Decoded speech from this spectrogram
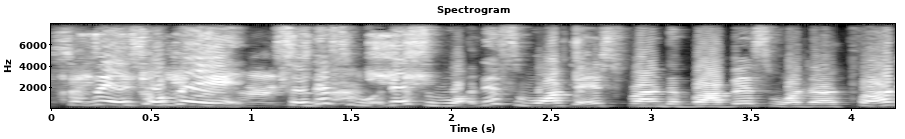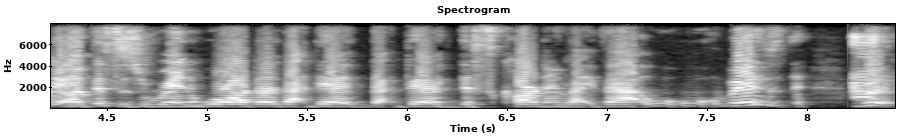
So wait, so wait, so this this this water is from the Barbados Water Authority, or this is rainwater that they're that they're discarding like that? Where's where,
